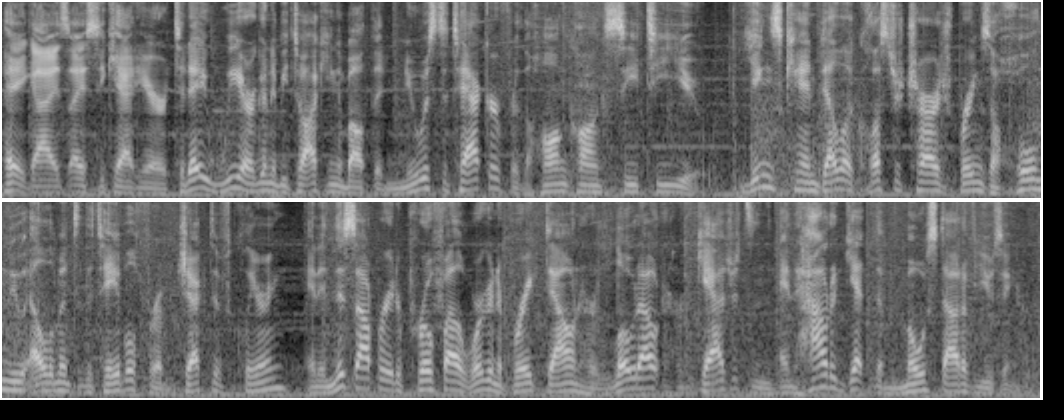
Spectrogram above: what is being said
Hey guys, IceyCat here. Today we are going to be talking about the newest attacker for the Hong Kong CTU. Ying's Candela Cluster Charge brings a whole new element to the table for objective clearing, and in this operator profile we're going to break down her loadout, her gadgets, and, and how to get the most out of using her.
